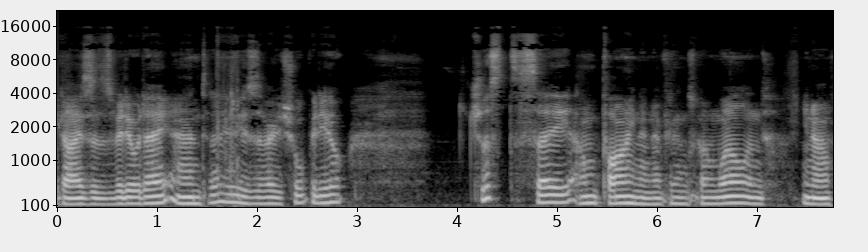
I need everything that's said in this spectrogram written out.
guys, it's video day and today is a very short video. Just to say I'm fine and everything's going well and you know,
